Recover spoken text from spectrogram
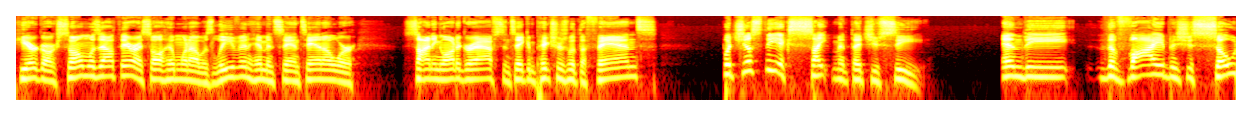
Pierre Garcon was out there. I saw him when I was leaving. Him and Santana were signing autographs and taking pictures with the fans. But just the excitement that you see and the the vibe is just so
